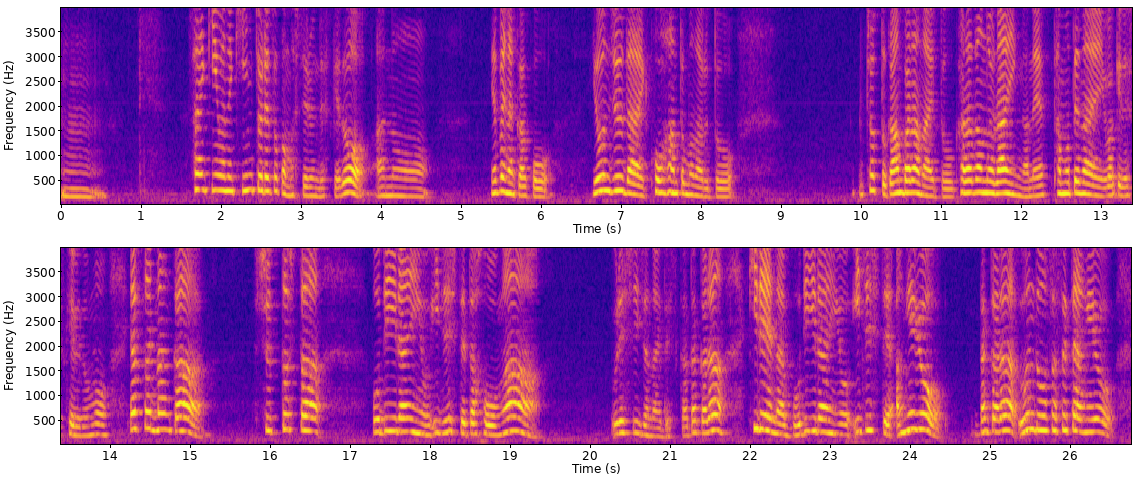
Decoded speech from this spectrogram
うん。最近はね筋トレとかもしてるんですけどあのやっぱりなんかこう40代後半ともなるとちょっと頑張らないと体のラインがね保てないわけですけれどもやっぱりなんかシュッとしたボディラインを維持してた方が嬉しいじゃないですか。だから綺麗なボディラインを維持してあげよう。だから運動させてあげよう。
